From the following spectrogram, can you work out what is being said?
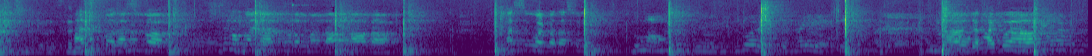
다 쓸 거야, 다 쓸 거야. 스트로까지 안 들어가지 마. 나와, 나와, 나와. 다 쓰고 갈 거야, 다 쓰고. 자, 이제 갈 거야. 자, 파울 없이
